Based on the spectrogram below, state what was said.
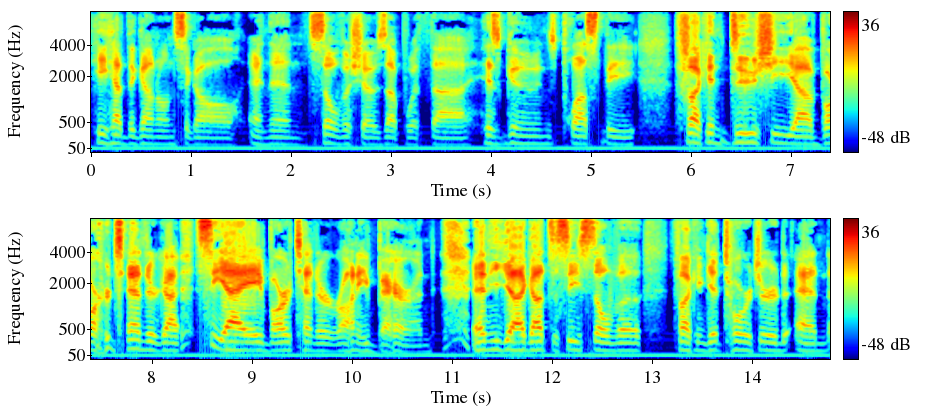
he had the gun on Seagal, and then Silva shows up with uh, his goons plus the fucking douchey uh, bartender guy, CIA bartender Ronnie Barron, and you uh, got to see Silva fucking get tortured, and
